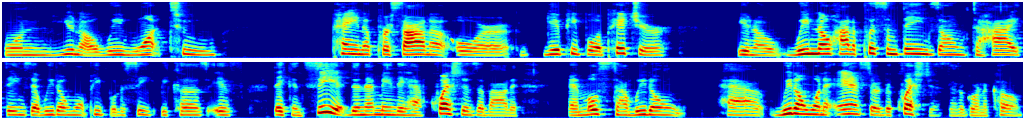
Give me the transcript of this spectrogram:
when, you know, we want to paint a persona or give people a picture, you know, we know how to put some things on to hide things that we don't want people to see because if they can see it, then that means they have questions about it. And most of the time we don't have we don't want to answer the questions that are going to come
